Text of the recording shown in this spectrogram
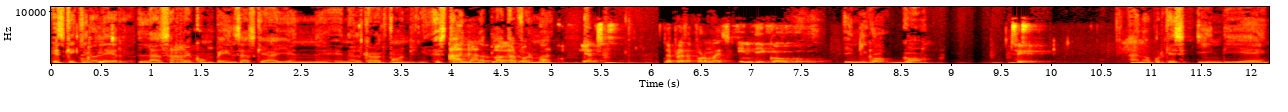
es que quiero leer las recompensas que hay en, el crowdfunding. Está en una plataforma. La plataforma es Indiegogo. Indiegogo. Sí. Ah, no, porque es Indiegogo.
